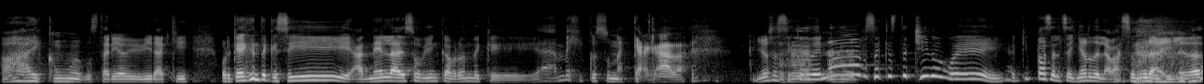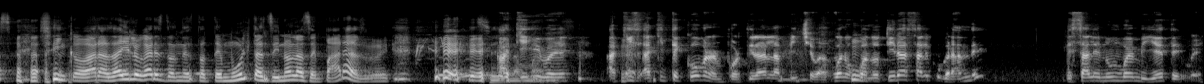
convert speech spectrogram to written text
ay, cómo me gustaría vivir aquí. Porque hay gente que sí anhela eso bien cabrón de que, ah, México es una cagada. Y yo soy así como de, no, pues aquí está chido, güey. Aquí pasa el señor de la basura y le das cinco varas. Hay lugares donde hasta te multan si no la separas, güey. Sí, Aquí, güey. Aquí, aquí te cobran por tirar la pinche basura. Bueno, cuando tiras algo grande, te salen un buen billete, güey.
